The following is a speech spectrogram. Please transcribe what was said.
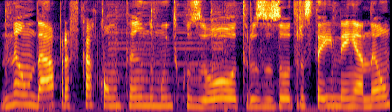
Não dá para ficar contando muito com os outros, os outros tendem a não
